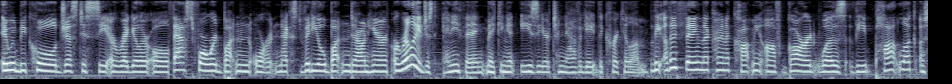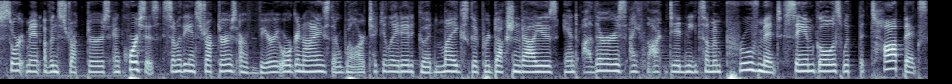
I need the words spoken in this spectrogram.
It would be cool just to see a regular old fast forward button or next video button down here, or really just anything making it easier to navigate the curriculum. The other thing that kind of caught me off guard was the potluck assortment of instructors and courses. Some of the instructors are very organized, they're well articulated, good mics, good production values, and others I thought did need some improvement. Same goes with the topics.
